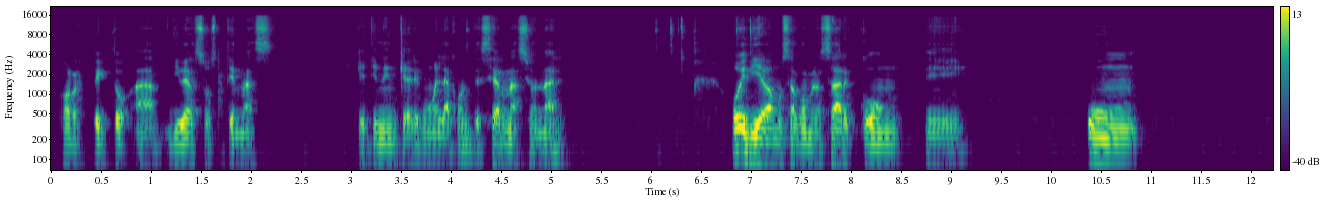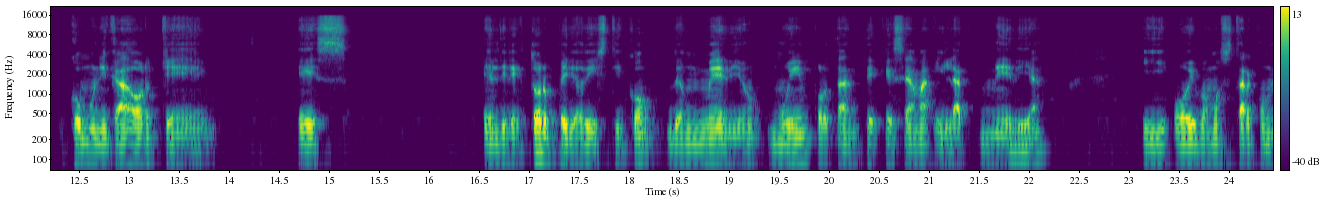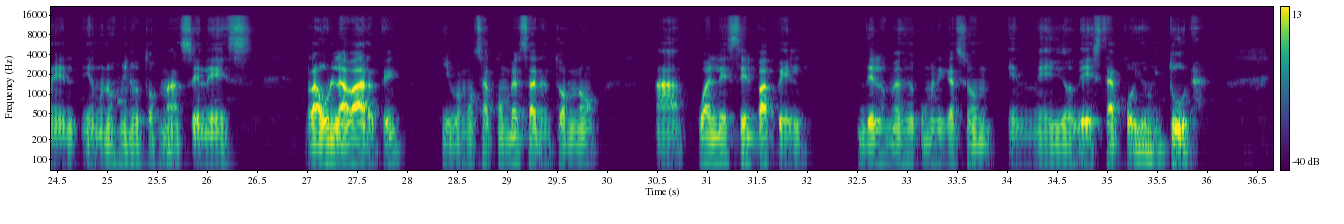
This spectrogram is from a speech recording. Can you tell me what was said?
con respecto a diversos temas que tienen que ver con el acontecer nacional. Hoy día vamos a conversar con eh, un comunicador que es el director periodístico de un medio muy importante que se llama ILAT Media. Y hoy vamos a estar con él en unos minutos más. Él es Raúl Labarte y vamos a conversar en torno a cuál es el papel de los medios de comunicación en medio de esta coyuntura.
